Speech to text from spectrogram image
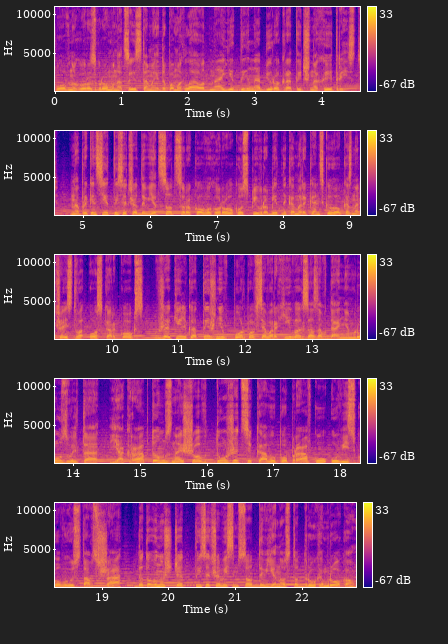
повного розгрому нацистами допомогла одна єдина бюрократична хитрість. Наприкінці 1940 року співробітник американського казначейства Оскар Кокс вже кілька тижнів порпався в архівах за завданням Рузвельта, як раптом знайшов дуже цікаву поправку у військовий устав США, датовану ще 1892 роком.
